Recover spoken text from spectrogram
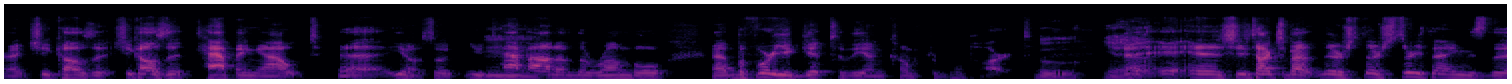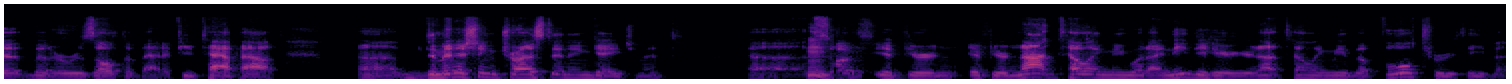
right? She calls it she calls it tapping out. Uh, you know so you tap Mm. out of the rumble uh, before you get to the uncomfortable part. Ooh, yeah. Uh, and she talks about there's there's three things that that are a result of that. If you tap out uh, diminishing trust and engagement uh, Hmm. so if, if you're if you're not telling me what i need to hear you're not telling me the full truth even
